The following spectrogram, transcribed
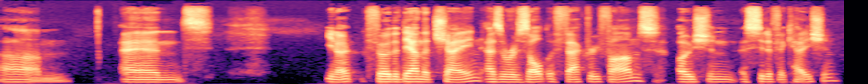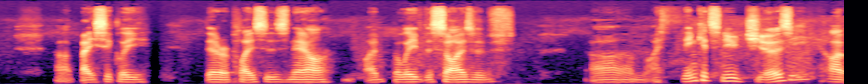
Um, and, you know, further down the chain, as a result of factory farms, ocean acidification. Uh, basically, there are places now, I believe, the size of, um, I think it's New Jersey. I, I,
